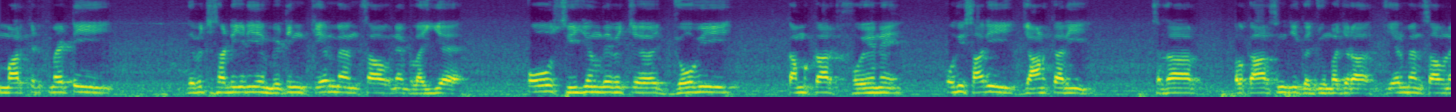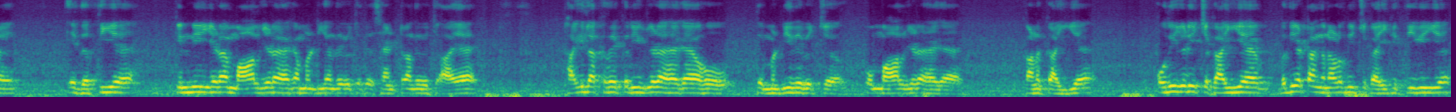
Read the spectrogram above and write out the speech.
ਮਾਰਕੀਟ ਕਮੇਟੀ ਦੇ ਵਿੱਚ ਸਾਡੀ ਜਿਹੜੀ ਇਹ ਮੀਟਿੰਗ ਚੇਅਰਮੈਨ ਸਾਹਿਬ ਨੇ ਬੁਲਾਈ ਹੈ, ਉਹ ਸੀਜ਼ਨ ਦੇ ਵਿੱਚ ਜੋ ਵੀ ਕੰਮਕਾਰ ਹੋਏ ਨੇ, ਉਹਦੀ ਸਾਰੀ ਜਾਣਕਾਰੀ ਸਰਦਾਰ ਬਲਕਾਰ ਸਿੰਘ ਜੀ ਗੱਜੂ ਮਜਰਾ ਚੇਅਰਮੈਨ ਸਾਹਿਬ ਨੇ ਇਹ ਦਿੱਤੀ ਹੈ। ਕਿੰਨੀ ਜਿਹੜਾ ਮਾਲ ਜਿਹੜਾ ਹੈਗਾ ਮੰਡੀਆਂ ਦੇ ਵਿੱਚ ਤੇ ਸੈਂਟਰਾਂ ਦੇ ਵਿੱਚ ਆਇਆ ਹੈ। 28 ਲੱਖ ਦੇ ਕਰੀਬ ਜਿਹੜਾ ਹੈਗਾ ਉਹ ਤੇ ਮੰਡੀ ਦੇ ਵਿੱਚ ਉਹ ਮਾਲ ਜਿਹੜਾ ਹੈਗਾ ਕਣਕ ਆਈ ਹੈ ਉਹਦੀ ਜਿਹੜੀ ਚੁਕਾਈ ਹੈ ਵਧੀਆ ਢੰਗ ਨਾਲ ਉਹਦੀ ਚੁਕਾਈ ਕੀਤੀ ਗਈ ਹੈ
